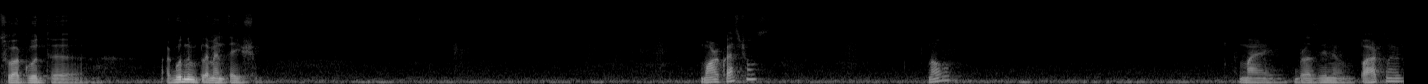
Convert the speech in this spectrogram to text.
to a good uh, a good implementation. More questions? No? My Brazilian partners?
